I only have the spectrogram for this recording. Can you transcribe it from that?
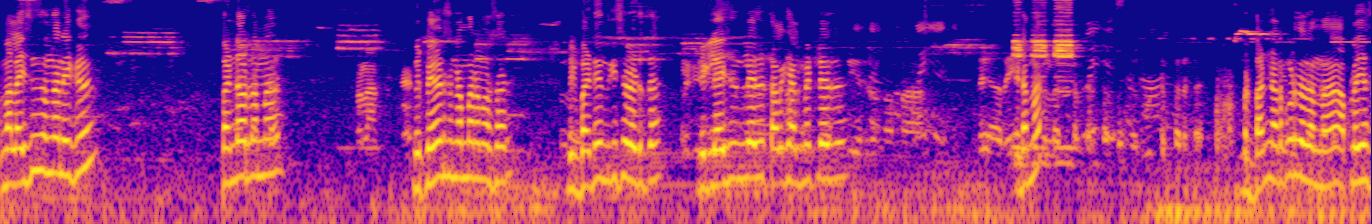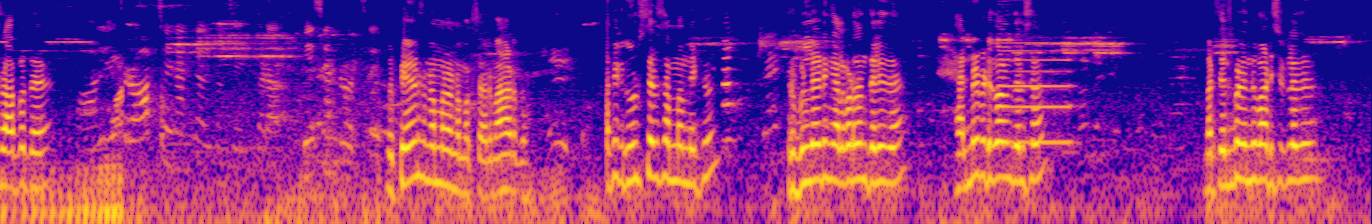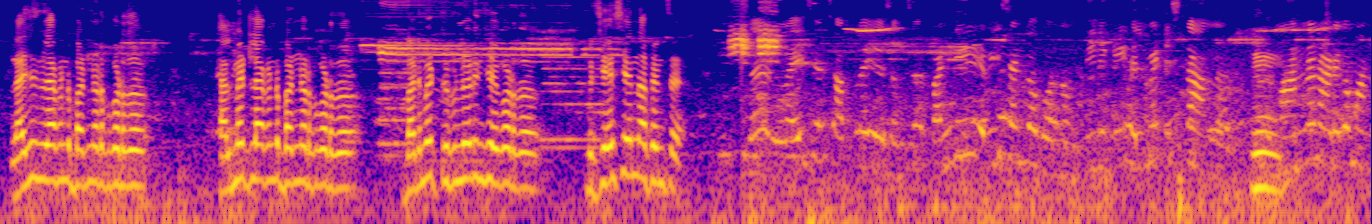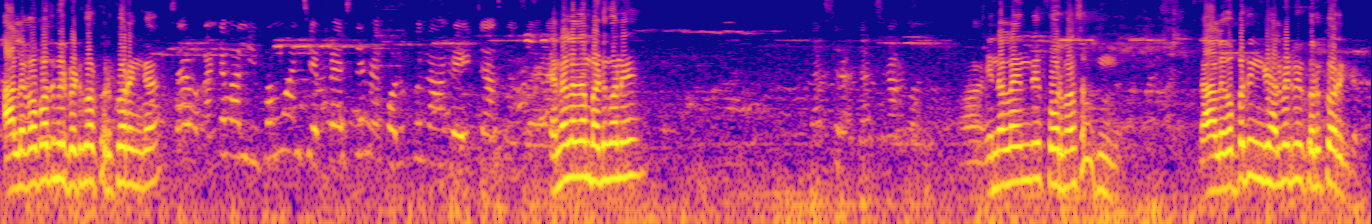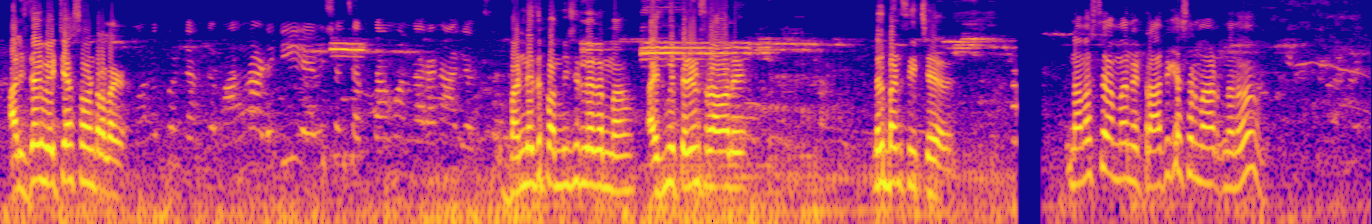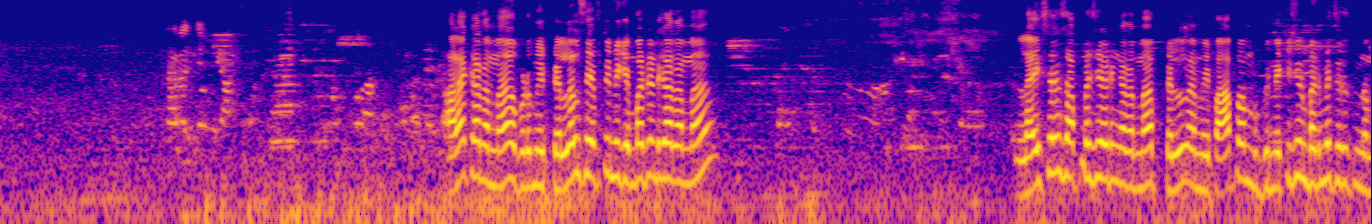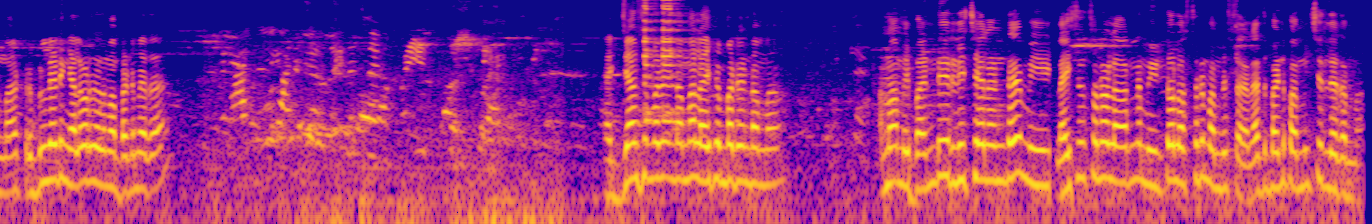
అమ్మా లైసెన్స్ ఉందా నీకు? బండి ఎవరిదమ్మా మీ పేరెంట్స్ నమ్మరమ్మా సార్. మీకు బండి ఎందుకు ఇచ్చాడు అడుగుతా? మీకు లైసెన్స్ లేదు తలకి హెల్మెట్ లేదు. ఏంటమ్మా? మరి బండి నడకూడదు కదమ్మా అప్లై చేసి రాకపోతే. మీ పేరెంట్స్ నమ్మరండి ఒకసారి మాట్లాడదాం ట్రాఫిక్ రూల్స్ తెలుసమ్మా మీకు? ట్రిపుల్ రైడింగ్ వెళ్ళకూడదని తెలీదా? హెల్మెట్ పెట్టుకోవాలని తెలుసా? మరి తెలుసుకోవడం ఎందుకు పాటించట్లేదు? లైసెన్స్ లేకుండా బండి నడపకూడదు. హెల్మెట్ లేకుండా బండి నడపకూడదు. బండి మీద ట్రిపుల్ రైడింగ్ చేయకూడదు. మీరు చేసేయండి నా ఫ్రెండ్సే సార్ లైసెన్స్ అప్లై చేసాం సార్. బండి రీసెంట్గా కొన్నాం. దీనికి హెల్మెట్ ఇస్తా అన్నారు. మా అన్నని అడగమన్నారు. వాళ్ళు ఇవ్వకపోతే మీరు పెట్టుకోరు కొనుక్కోరు ఇంకా. సార్ అంటే వాళ్ళు ఇవ్వము అని చెప్పేస్తే మేము కొనుక్కుందాం వెయిట్ చేస్తాం సార్. ఎన్నెళ్ళదాం బండి కొని? దసరా దసరా ఫోర్ మంత్స్ అవుతుంది. వాళ్ళు ఇవ్వకపోతే ఇంక హెల్మెట్ మీరు కొనుక్కోరు ఇంకా. వాళ్ళు ఇచ్చాక వెయిట్ చేస్తూ ఉంటారు అలాగా. బండి అయితే పంపించలేదమ్మా. అయితే మీ పేరెంట్స్ రావాలి. లేదా బండి సీజ్ చేయాలి. నమస్తే అమ్మా నేను ట్రాఫిక్ వేస్తాను మాట్లాడుతున్నాను. అలా కాదమ్మా ఇప్పుడు మీ పిల్లల సేఫ్టీ మీకు ఇంపార్టెంట్ కాదమ్మా. లైసెన్స్ అప్లై చేయడం కదమ్మా పిల్ల మీ పాప ముగ్గురు నెక్కించిన బండి మీద తిరుగుతుందమ్మా. ట్రిపుల్ రైడింగ్ వెళ్ళకూడదు కదమ్మా బండి మీద. ఎగ్జామ్స్ ఇంపార్టెంట్ అమ్మా? లైఫ్ ఇంపార్టెంట్ అమ్మా? అమ్మా మీ బండి రిలీజ్ చేయాలంటే మీ లైసెన్స్ ఉన్న వాళ్ళు ఎవరన్నా మీ ఇంట్లో వస్తేనే పంపిస్తారు. లేకపోతే బండి పంపించేది లేదమ్మా.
